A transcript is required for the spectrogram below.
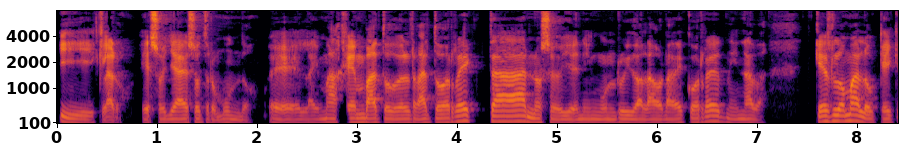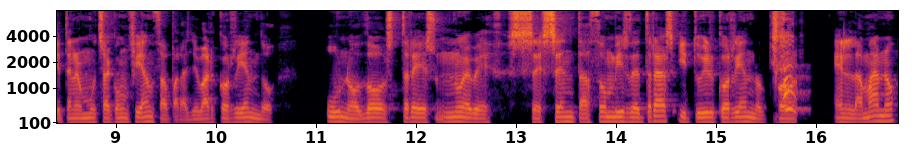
Y claro, eso ya es otro mundo. Eh, la imagen va todo el rato recta, no se oye ningún ruido a la hora de correr ni nada. ¿Qué es lo malo? Que hay que tener mucha confianza para llevar corriendo 1, 2, 3, 9, 60 zombies detrás y tú ir corriendo en la mano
